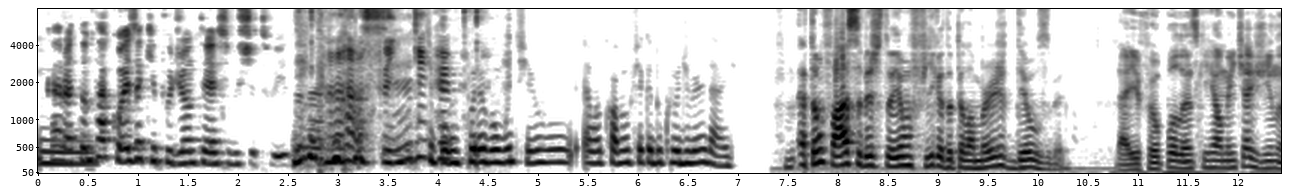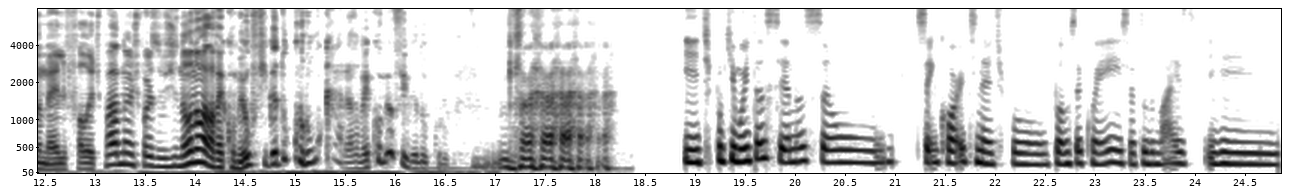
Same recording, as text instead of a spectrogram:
E... Cara, tanta coisa que podiam ter substituído, né? Sim. tipo, por algum motivo, ela come um fígado cru de verdade. É tão fácil substituir um fígado, pelo amor de Deus, velho. Daí foi o Polanski realmente agindo, né? Ele falou, tipo, ah, não, a gente pode substituir. Não, não, ela vai comer o fígado cru, cara. Ela vai comer o fígado cru. e, tipo, que muitas cenas são sem cortes, né? Tipo, plano sequência, tudo mais. E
